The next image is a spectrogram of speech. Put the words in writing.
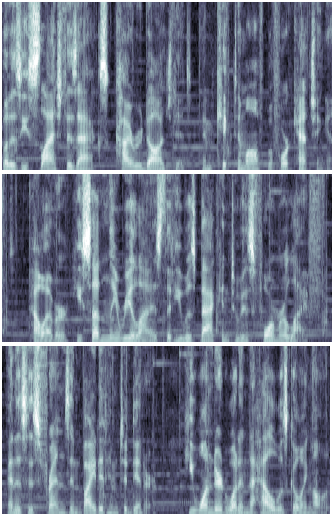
But as he slashed his axe, Kairu dodged it and kicked him off before catching it. However, he suddenly realized that he was back into his former life, and as his friends invited him to dinner, he wondered what in the hell was going on.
